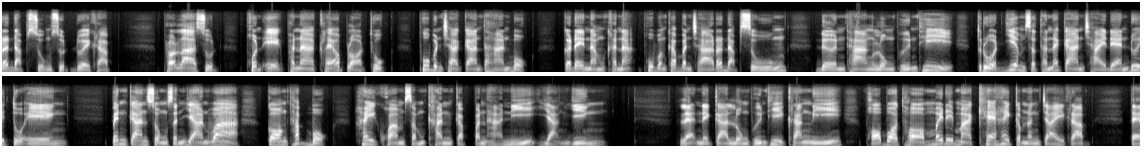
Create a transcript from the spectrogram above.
ระดับสูงสุดด้วยครับ เพราะล่าสุดพลเอกพนาแคล้วปลอดทุก ผู้บัญชาการทหารบก ก็ได้นำคณะผู้บังคับบัญชาระดับสูง เดินทางลงพื้นที่ตรวจเยี่ยมสถานการณ์ชายแดนด้วยตัวเอง เป็นการส่งสัญญาณว่ากองทัพบบกให้ความสำคัญกับปัญหานี้อย่างยิ่ง และในการลงพื้นที่ครั้งนี้ผอบอทอไม่ได้มาแค่ให้กำลังใจครับ แต่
